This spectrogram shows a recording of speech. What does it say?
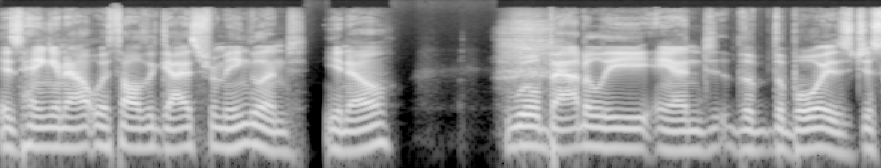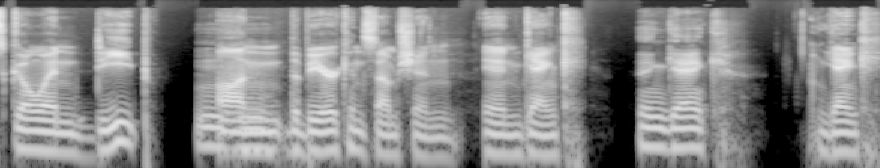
Is hanging out with all the guys from England, you know, Will Baddeley and the the boys just going deep Mhm. on the beer consumption in Genk. In Gank. Gank.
